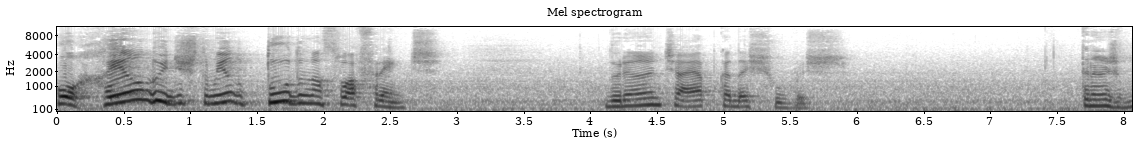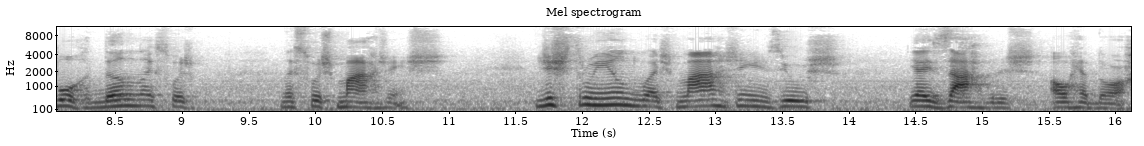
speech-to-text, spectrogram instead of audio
correndo e destruindo tudo na sua frente, durante a época das chuvas transbordando nas suas, nas suas margens, destruindo as margens e, os, e as árvores ao redor.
